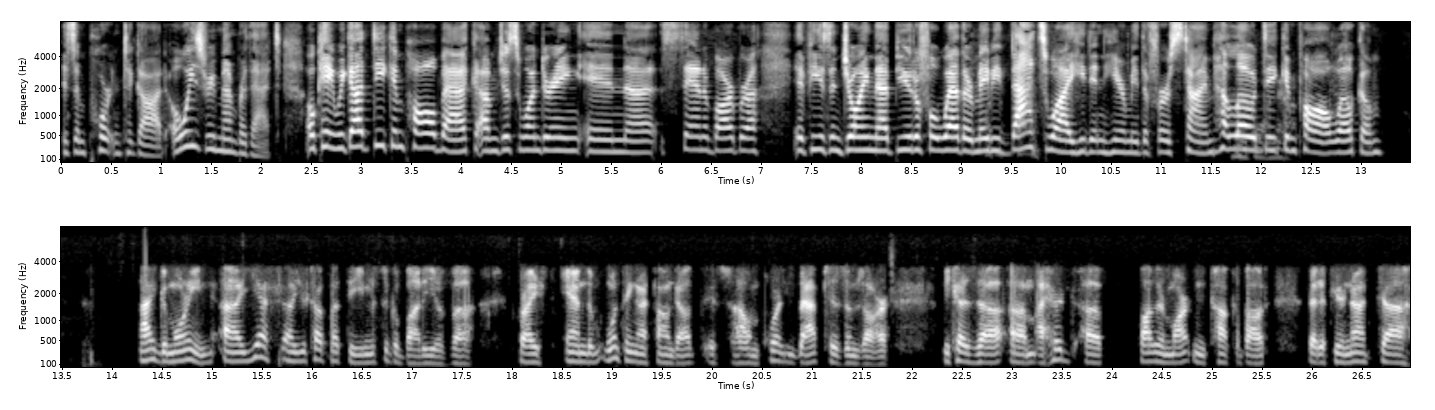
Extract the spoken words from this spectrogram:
is important to God. Always remember that. Okay, we got Deacon Paul back. I'm just wondering in uh, Santa Barbara if he's enjoying that beautiful weather Maybe that's why he didn't hear me the first time. Hello, Deacon Paul. Welcome. Hi, good morning. Uh, yes, uh, you're talking about the mystical body of uh, Christ. And the one thing I found out is how important baptisms are because uh, um, I heard uh, Father Martin talk about that if you're not uh,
